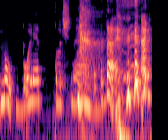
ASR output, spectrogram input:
Ну, более точная, это да.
